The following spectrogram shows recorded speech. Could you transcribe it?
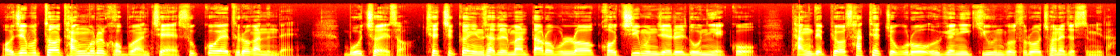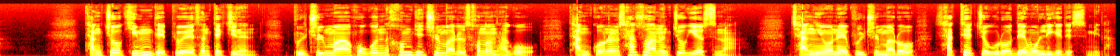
어제부터 당무를 거부한 채 숙고에 들어갔는데 모처에서 최측근 인사들만 따로 불러 거취 문제를 논의했고 당대표 사퇴 쪽으로 의견이 기운 것으로 전해졌습니다. 당초 김 대표의 선택지는 불출마 혹은 험지 출마를 선언하고 당권을 사수하는 쪽이었으나 장 의원의 불출마로 사퇴 쪽으로 내몰리게 됐습니다.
